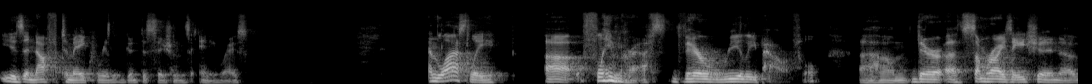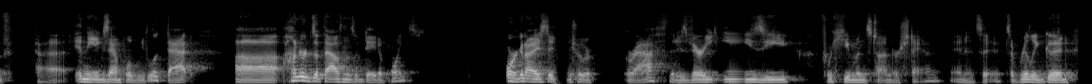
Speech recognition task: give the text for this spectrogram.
is enough to make really good decisions anyways. And lastly, uh, flame graphs, they're really powerful. Um, they're a summarization of, uh, in the example we looked at, uh, hundreds of thousands of data points organized into a graph that is very easy for humans to understand. And it's a, it's a really good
